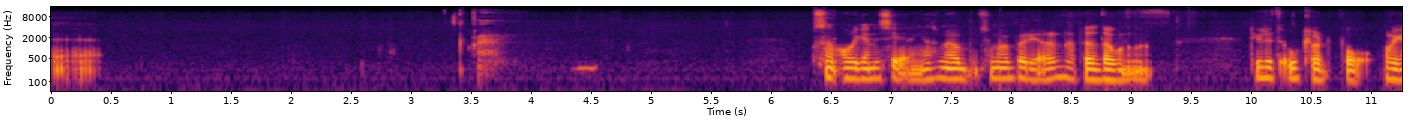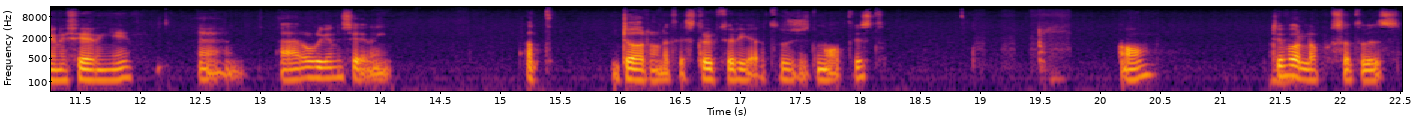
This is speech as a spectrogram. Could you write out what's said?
Eh. Och sen organiseringen som jag, som jag började den här presentationen med. Det är lite oklart vad organisering är. Eh, är organisering att dödandet är strukturerat och systematiskt? Ja, det var det på sätt och vis.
